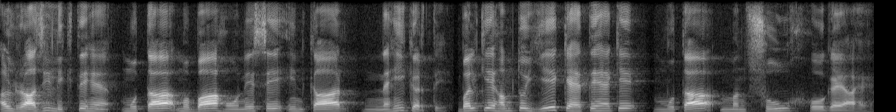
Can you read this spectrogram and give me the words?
अल राज़ी लिखते हैं, मुता मुबा होने से इनकार नहीं करते। बल्कि हम तो ये कहते हैं कि मुता मनसूख हो गया है।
